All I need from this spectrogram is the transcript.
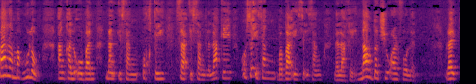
para mahulog ang kalooban ng isang ukti sa isang lalaki o sa isang babae sa isang lalaki. Now that you are fallen. Right?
